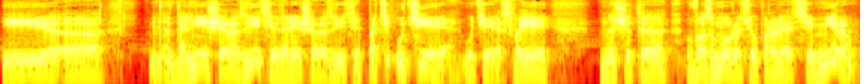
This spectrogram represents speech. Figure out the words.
И э, дальнейшее развитие, дальнейшее развитие, утеря, утеря своей значит, э, возможности управлять всем миром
